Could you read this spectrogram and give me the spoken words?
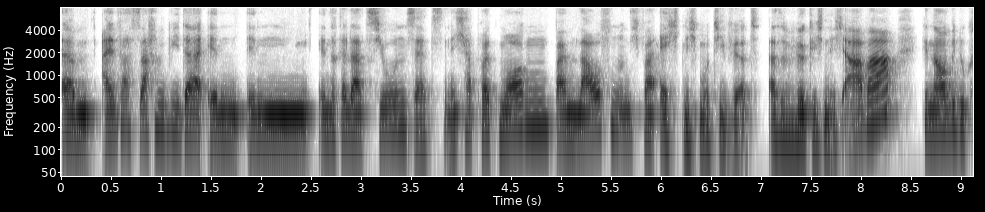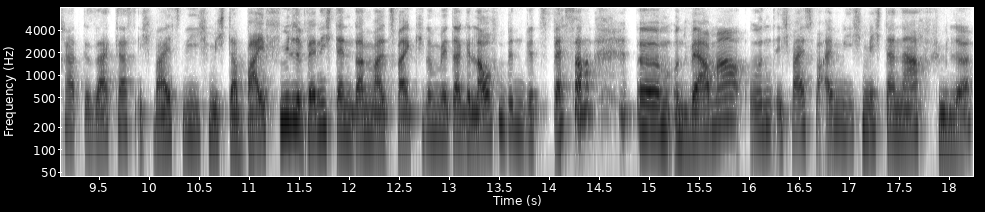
ähm, einfach Sachen wieder in, in, in Relation setzen. Ich habe heute Morgen beim Laufen und ich war echt nicht motiviert. Also wirklich nicht. Aber genau wie du gerade gesagt hast, ich weiß, wie ich mich dabei fühle. Wenn ich denn dann mal zwei Kilometer gelaufen bin, wird es besser ähm, und wärmer. Und ich weiß vor allem, wie ich mich danach fühle.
